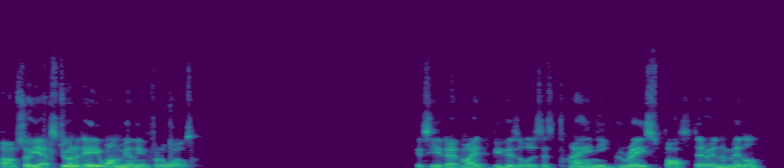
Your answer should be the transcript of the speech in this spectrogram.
Um, so yeah, it's 281 million for the world You can see that might be visible. There's this tiny gray spot there in the middle.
